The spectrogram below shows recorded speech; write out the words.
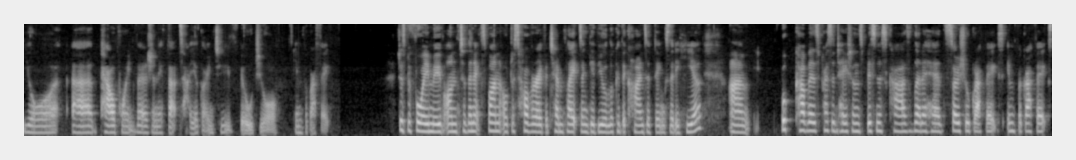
your uh, PowerPoint version if that's how you're going to build your infographic. Just before we move on to the next one, I'll just hover over templates and give you a look at the kinds of things that are here. Um, book covers, presentations, business cards, letterheads, social graphics, infographics.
